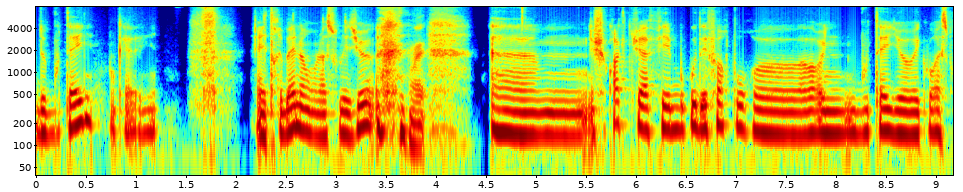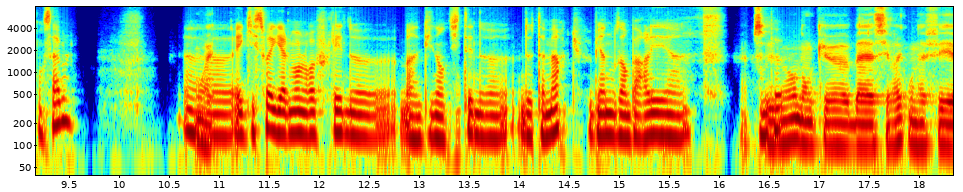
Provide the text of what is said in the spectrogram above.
de bouteilles, donc elle, est très belle, hein, on l'a sous les yeux. Ouais. euh, je crois que tu as fait beaucoup d'efforts pour euh, avoir une bouteille euh, éco-responsable. Euh, et qui soit également le reflet de, ben, l'identité de, de, ta marque. Tu veux bien nous en parler euh, Absolument. Donc, euh, bah, c'est vrai qu'on a fait,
